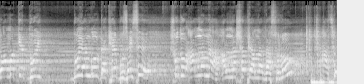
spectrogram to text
ও আমাকে দুই দুই আঙ্গুল দেখে বুঝাইছে, শুধু আল্লাহ না, আল্লাহর সাথে আল্লাহর রাসুলও আছে।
